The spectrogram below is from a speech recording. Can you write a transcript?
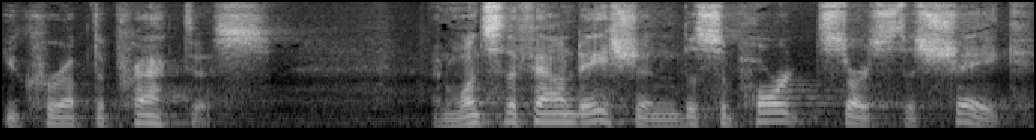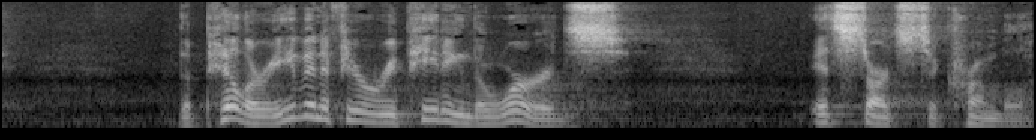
you corrupt the practice. And once the foundation, the support starts to shake, the pillar, even if you're repeating the words, it starts to crumble.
